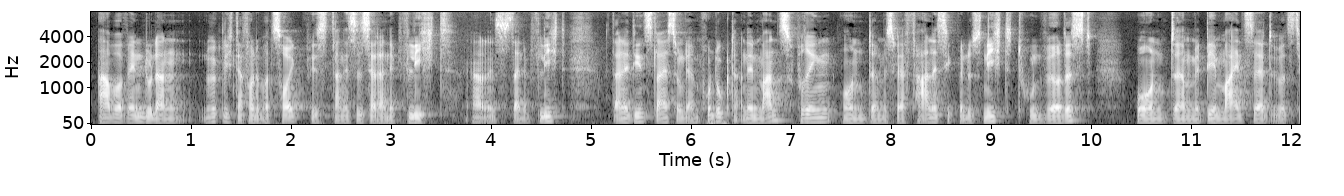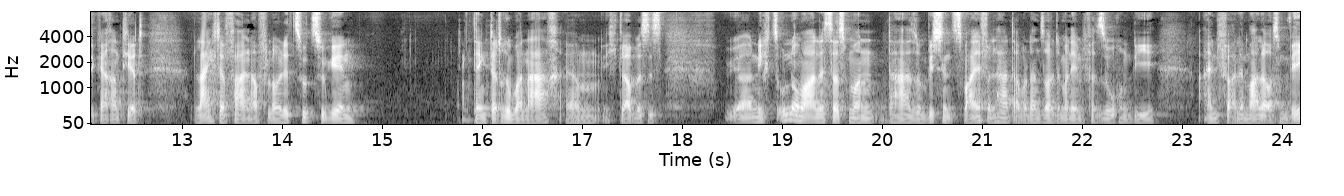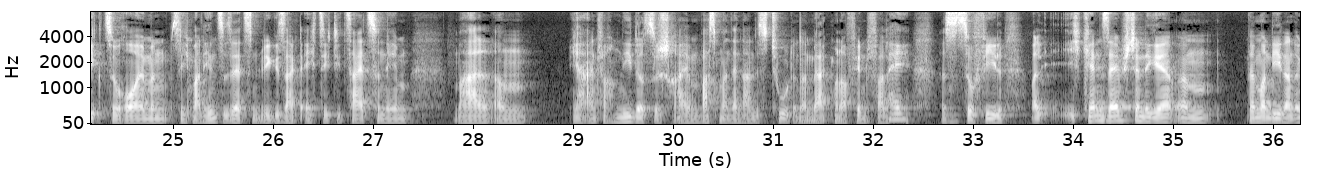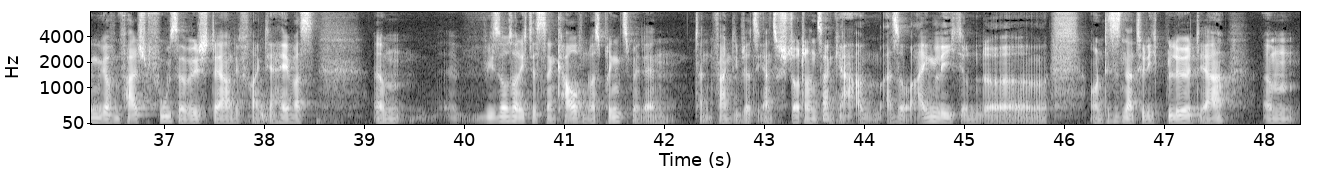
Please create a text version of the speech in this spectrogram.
aber wenn du dann wirklich davon überzeugt bist, dann ist es ja deine Pflicht. Ja, dann ist es deine Pflicht, deine Dienstleistung, dein Produkt an den Mann zu bringen. Und ähm, es wäre fahrlässig, wenn du es nicht tun würdest. Und ähm, mit dem Mindset wird es dir garantiert leichter fallen, auf Leute zuzugehen. Denk darüber nach. Ähm, ich glaube, es ist ja nichts Unnormales, dass man da so ein bisschen Zweifel hat, aber dann sollte man eben versuchen, die ein für alle Male aus dem Weg zu räumen, sich mal hinzusetzen, wie gesagt, echt sich die Zeit zu nehmen, mal ähm, ja, einfach niederzuschreiben, was man denn alles tut. Und dann merkt man auf jeden Fall, hey, das ist so viel. Weil ich kenne Selbstständige, ähm, wenn man die dann irgendwie auf dem falschen Fuß erwischt, ja, und die fragt ja, hey, was, ähm, wieso soll ich das denn kaufen? Was bringt es mir denn? Dann fangen die plötzlich an zu stottern und sagen, ja, also eigentlich und, äh, und das ist natürlich blöd, ja. Ähm,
